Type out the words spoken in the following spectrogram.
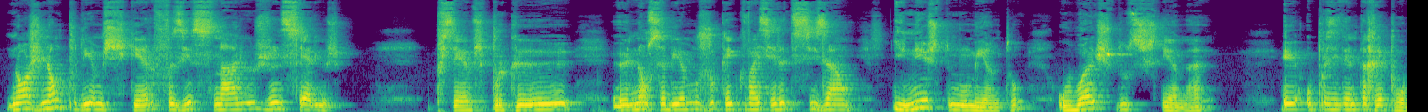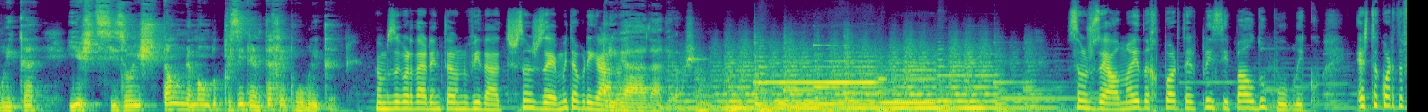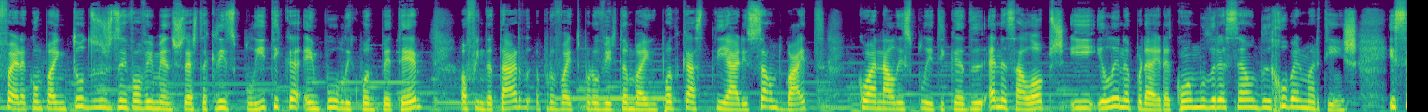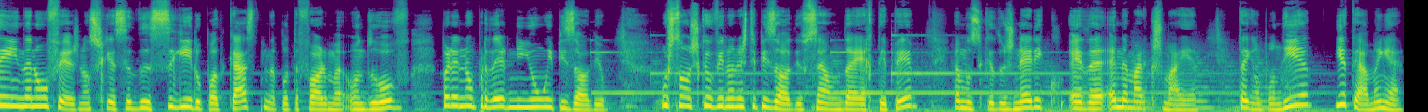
nós não podemos sequer fazer cenários sérios. Percebes? Porque eh, não sabemos o que é que vai ser a decisão. E neste momento, o eixo do sistema é o Presidente da República e as decisões estão na mão do Presidente da República. Vamos aguardar então novidades. São José, muito obrigada. Obrigada, adeus. São José Almeida, repórter principal do Público. Esta quarta-feira acompanho todos os desenvolvimentos desta crise política em público.pt. Ao fim da tarde, aproveito para ouvir também o podcast diário Soundbite, com a análise política de Ana Sá Lopes e Helena Pereira, com a moderação de Ruben Martins. E se ainda não o fez, não se esqueça de seguir o podcast na plataforma onde ouve para não perder nenhum episódio. Os sons que ouviram neste episódio são da RTP, a música do genérico é da Ana Marques Maia. Tenham um bom dia e até amanhã.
